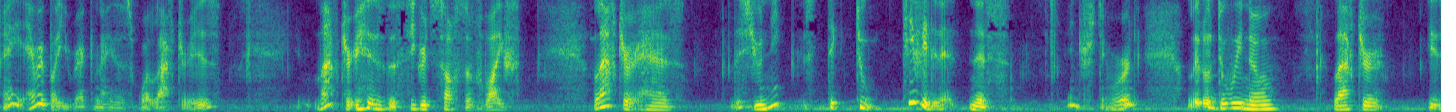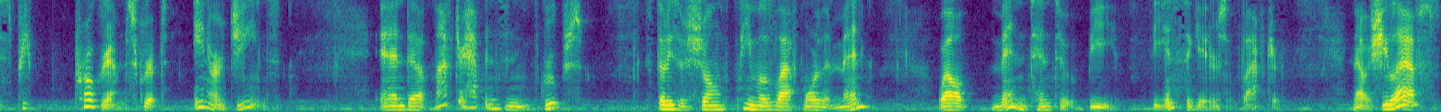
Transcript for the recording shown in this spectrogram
Hey, everybody recognizes what laughter is. Laughter is the secret sauce of life. Laughter has this unique stick to itiveness. Interesting word. Little do we know, laughter is pre programmed script in our genes. And uh, laughter happens in groups. Studies have shown females laugh more than men, while men tend to be the instigators of laughter. Now, if she laughs,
